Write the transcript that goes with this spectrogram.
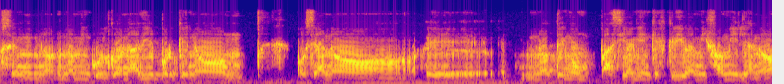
no, se, no, no me inculcó nadie porque no, o sea, no, eh, no tengo así alguien que escriba en mi familia, ¿no?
